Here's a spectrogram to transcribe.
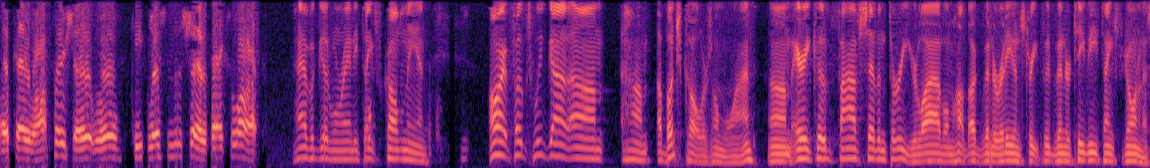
Okay, well I appreciate it. We'll keep listening to the show. Thanks a lot. Have a good one, Randy. Thanks for calling in. All right, folks, we've got um, um, a bunch of callers on the line. Um, area code 573. You're live on Hot Dog Vendor Radio and Street Food Vendor TV. Thanks for joining us.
